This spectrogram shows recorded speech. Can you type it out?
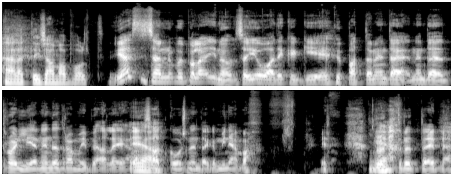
hääleta Isamaa poolt. jah, siis on võib-olla, you know, sa jõuad ikkagi hüpata nende, nende trolli ja nende trammi peale ja, ja. saad koos nendega minema. Ruttu-ruttu enne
